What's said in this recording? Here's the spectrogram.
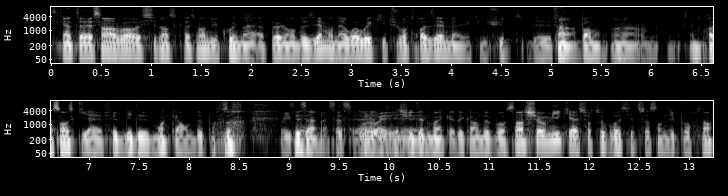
Ce qui est intéressant à voir aussi dans ce classement, du coup, on a Apple en deuxième, on a Huawei qui est toujours troisième mais avec une chute de, enfin, pardon, un- une croissance qui a affaibli de moins 42%. Oui, C'est bon, ça. bah, ça c'est Euh, Huawei, qui a mais- chuté de moins de 42%. Xiaomi qui a surtout grossi de 70%.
